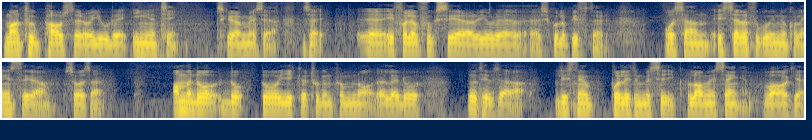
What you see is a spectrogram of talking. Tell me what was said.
Man tog pauser och gjorde ingenting Skulle jag mer säga. Så här, eh, Ifall jag fokuserade och gjorde eh, skoluppgifter Och sen istället för att gå in och kolla Instagram så var det så här Ja men då, då, då gick jag och tog en promenad. Eller då Då typ så här eh, Lyssnade jag på lite musik och la mig i sängen. Bara okej.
